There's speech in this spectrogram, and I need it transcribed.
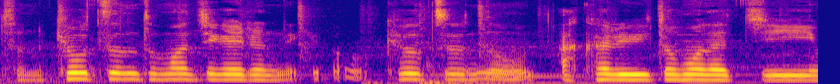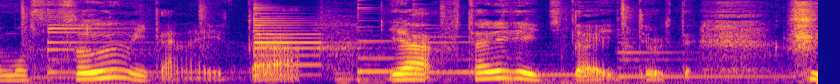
その共通の友達がいるんだけど共通の明るい友達も誘うみたいな言ったら「いや2人で行きたい」って言われて「ふ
